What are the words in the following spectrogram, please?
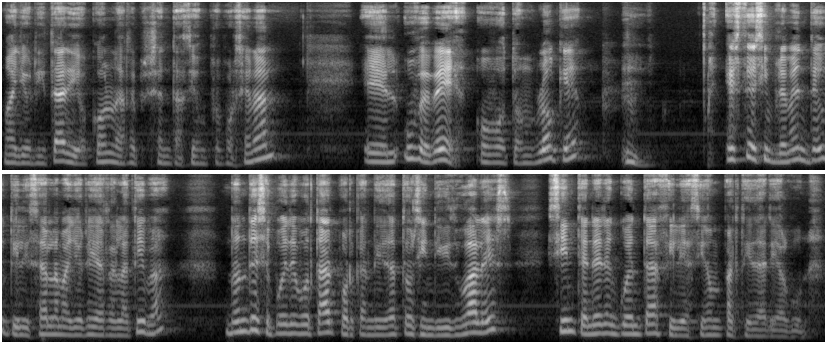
mayoritario con la representación proporcional, el VB o voto en bloque, este es simplemente utilizar la mayoría relativa, donde se puede votar por candidatos individuales sin tener en cuenta afiliación partidaria alguna.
